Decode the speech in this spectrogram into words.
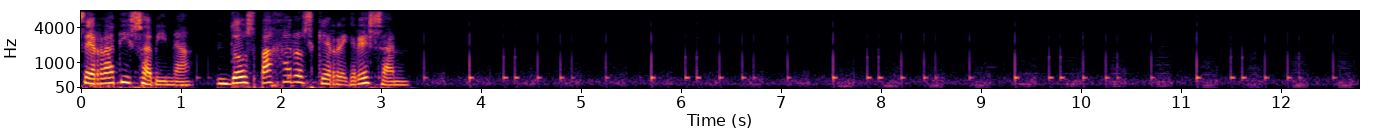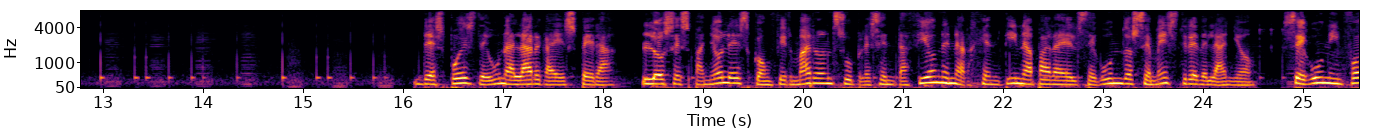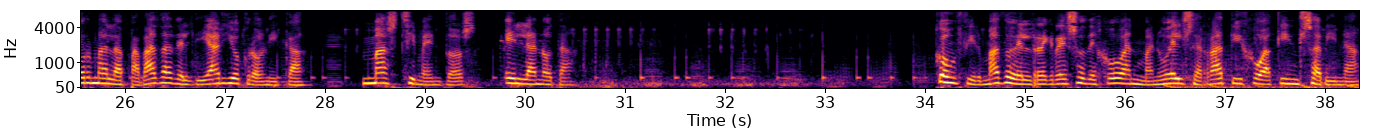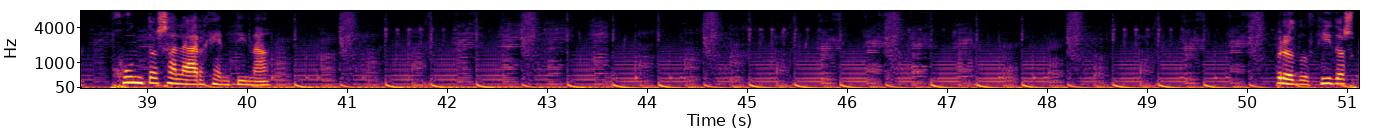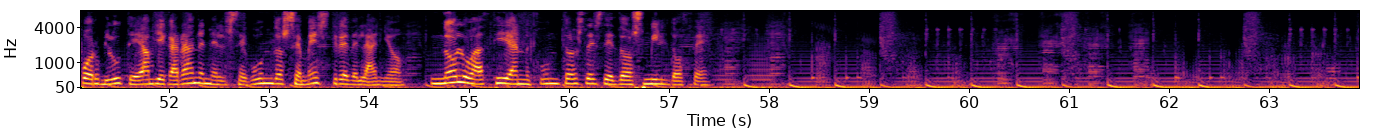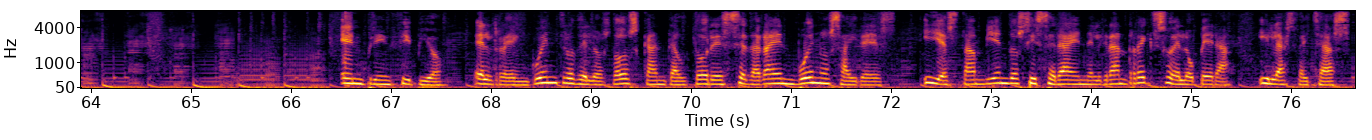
Serrat y Sabina, dos pájaros que regresan. Después de una larga espera, los españoles confirmaron su presentación en Argentina para el segundo semestre del año, según informa la pavada del diario Crónica. Más chimentos, en la nota. Confirmado el regreso de Juan Manuel Serrat y Joaquín Sabina, juntos a la Argentina. producidos por Bluteam llegarán en el segundo semestre del año, no lo hacían juntos desde 2012. En principio, el reencuentro de los dos cantautores se dará en Buenos Aires, y están viendo si será en el Gran Rex o el Ópera, y las fechas.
